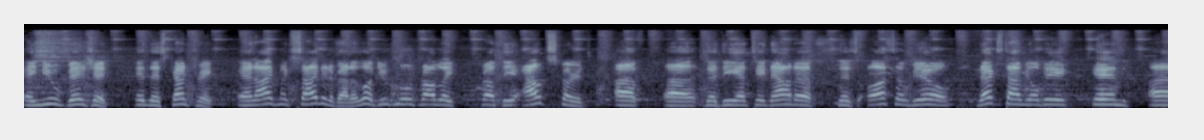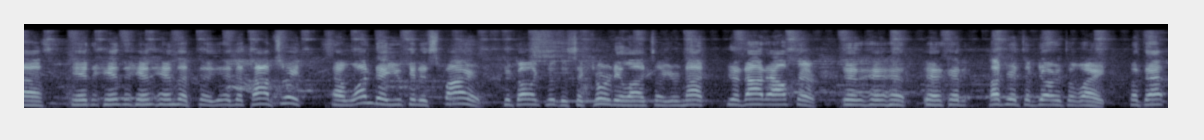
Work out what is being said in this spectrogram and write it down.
a new vision in this country. And I'm excited about it. Look, you've moved probably from the outskirts of uh, the DNC now to this awesome view. Next time you'll be in uh, in, in, in, in the in the top suite, and one day you can aspire to going through the security line, so you're not you're not out there in, in, hundreds of yards away. But that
